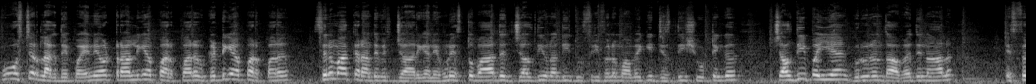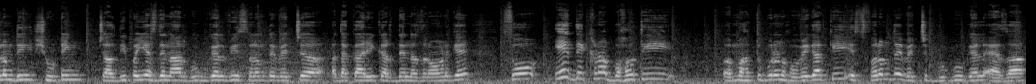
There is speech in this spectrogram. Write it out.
ਪੋਸਟਰ ਲੱਗਦੇ ਪਏ ਨੇ ਔਰ ਟਰਾਲੀਆਂ ਭਰ ਭਰ, ਗੱਡੀਆਂ ਭਰ ਭਰ ਸਿਨੇਮਾ ਘਰਾਂ ਦੇ ਵਿੱਚ ਜਾ ਰਹੀਆਂ ਨੇ। ਹੁਣ ਇਸ ਤੋਂ ਬਾਅਦ ਜਲਦੀ ਉਹਨਾਂ ਦੀ ਦੂਸਰੀ ਫਿਲਮ ਆਵੇਗੀ ਜਿਸ ਦੀ ਸ਼ੂਟਿੰਗ ਚੱਲਦੀ ਪਈ ਹੈ ਗੁਰੂ ਰੰਧਾਵੇ ਦੇ ਨਾਲ। ਇਸ ਫਿਲਮ ਦੀ ਸ਼ੂਟਿੰਗ ਚੱਲਦੀ ਪਈ ਹੈ। ਇਸ ਦੇ ਨਾਲ ਗੂਗਲ ਵੀ ਇਸ ਫਿਲਮ ਦੇ ਵਿੱਚ ਅਦਾਕਾਰੀ ਕਰਦੇ ਨਜ਼ਰ ਆਉਣਗੇ। ਸੋ ਇਹ ਦੇਖਣਾ ਬਹੁਤ ਹੀ ਮਹੱਤਵਪੂਰਨ ਹੋਵੇਗਾ ਕਿ ਇਸ ਫਿਲਮ ਦੇ ਵਿੱਚ Guggu Gill as a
